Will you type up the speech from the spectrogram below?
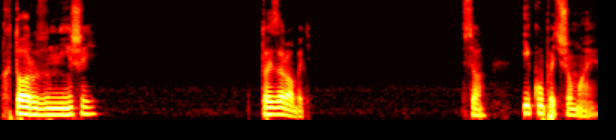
Хто розумніший, той заробить. Все. І купить, що має.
